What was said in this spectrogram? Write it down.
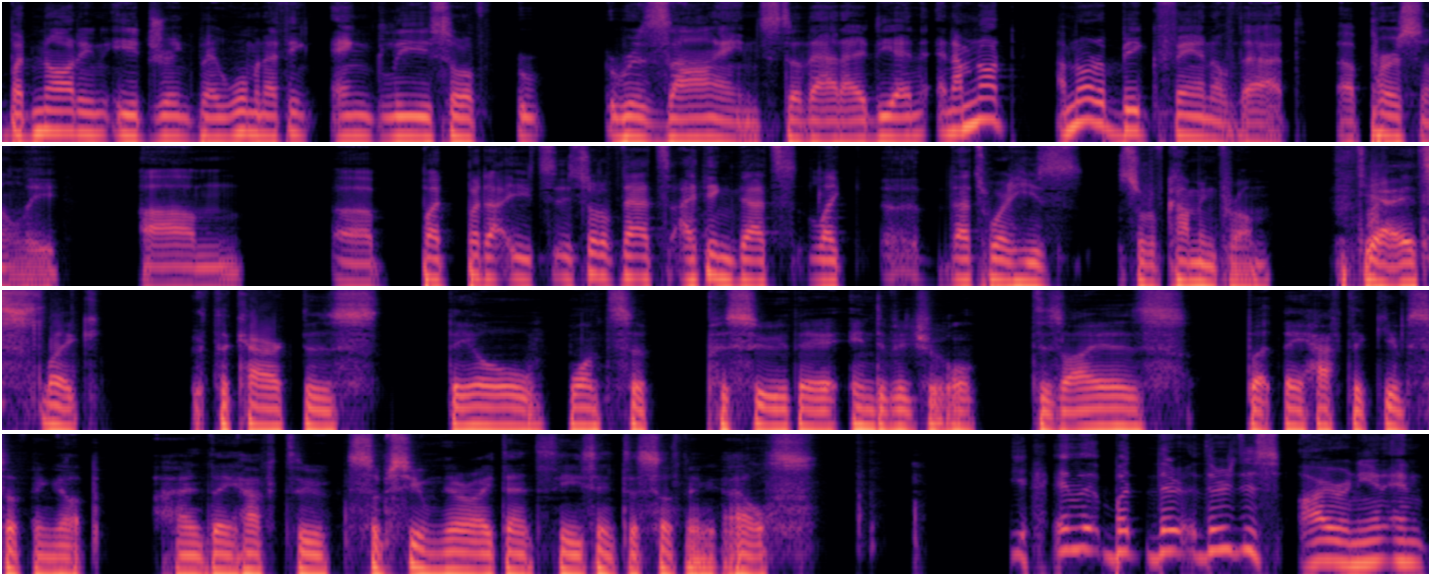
but not in Eat, Drink, Man, Woman. I think Ang Lee sort of r- resigns to that idea, and, and I'm not I'm not a big fan of that uh, personally. Um, uh, but but it's, it's sort of that's I think that's like uh, that's where he's sort of coming from. Yeah, it's like the characters they all want to pursue their individual desires but they have to give something up and they have to subsume their identities into something else. Yeah, and the, but there there's this irony and, and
